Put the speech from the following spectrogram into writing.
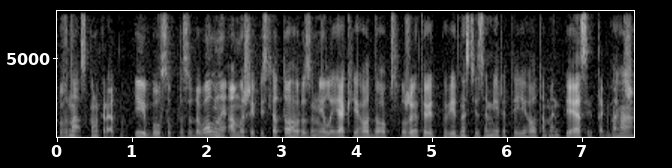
в нас конкретно і був супер задоволений. А ми ще після того розуміли, як його дообслужити, відповідності заміряти його там NPS і так далі. Ага.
